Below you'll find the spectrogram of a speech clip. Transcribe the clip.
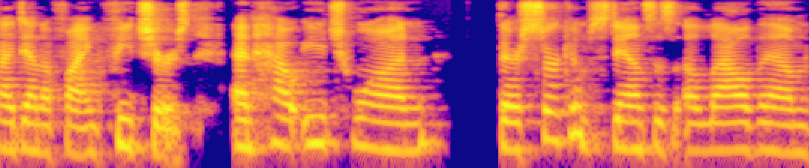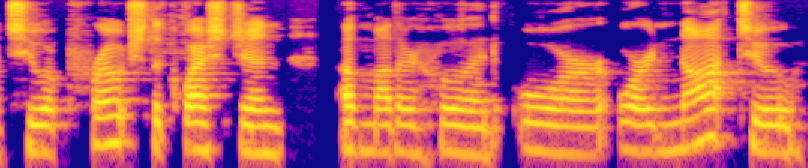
identifying features, and how each one, their circumstances allow them to approach the question of motherhood or or not to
